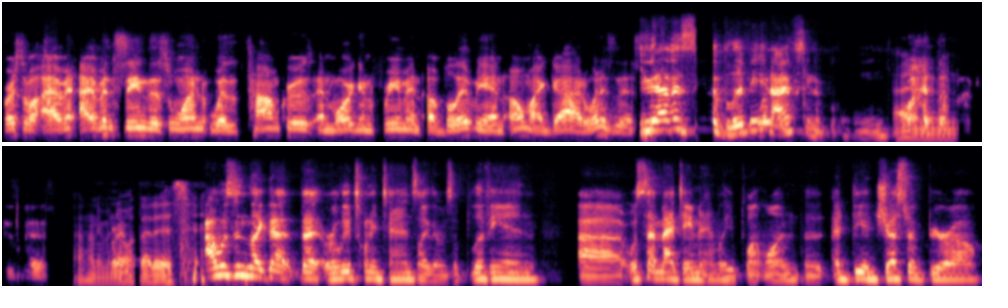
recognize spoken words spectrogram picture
First of all, I haven't I haven't seen this one with Tom Cruise and Morgan Freeman, Oblivion. Oh my God, what is this? You haven't seen Oblivion? I've seen Oblivion. I what don't the even fuck is this? I don't even know what that is. I was in like that that early 2010s. Like there was Oblivion. Uh, what's that Matt Damon Emily Blunt one? The uh, the Adjustment Bureau.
